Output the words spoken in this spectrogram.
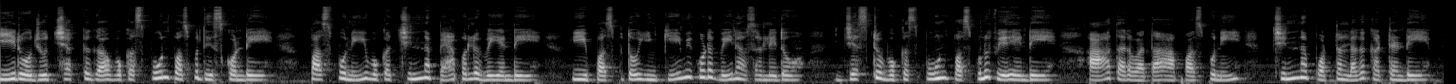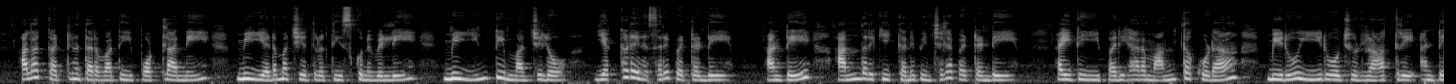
ఈరోజు చక్కగా ఒక స్పూన్ పసుపు తీసుకోండి. పసుపుని ఒక చిన్న పేపర్లో వేయండి. ఈ పసుపుతో ఇంకేమీ కూడా వేయనవసరం లేదు. జస్ట్ ఒక స్పూన్ పసుపును వేయండి. ఆ తర్వాత ఆ పసుపుని చిన్న పొట్టంలాగా కట్టండి. అలా కట్టిన తర్వాత ఈ పొట్లాన్ని మీ ఎడమ చేతిలో తీసుకుని వెళ్ళి మీ ఇంటి మధ్యలో ఎక్కడైనా సరే పెట్టండి. అంటే అందరికీ కనిపించేలా పెట్టండి. అయితే ఈ పరిహారం అంతా కూడా మీరు ఈరోజు రాత్రి అంటే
